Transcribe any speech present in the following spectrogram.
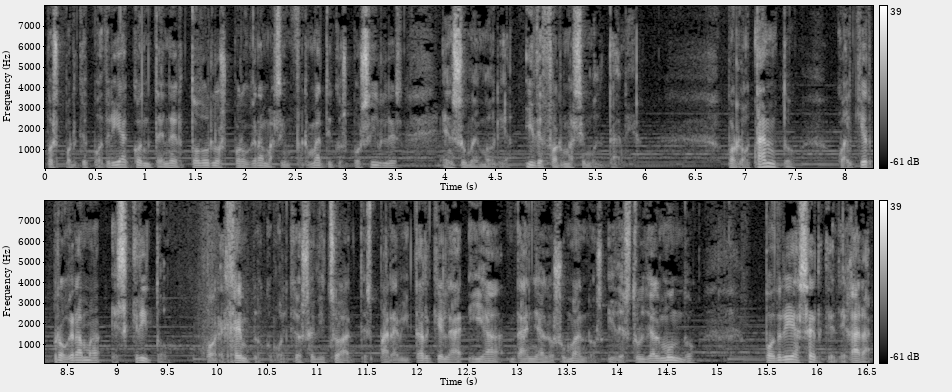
Pues porque podría contener todos los programas informáticos posibles en su memoria y de forma simultánea. Por lo tanto, cualquier programa escrito por ejemplo, como el que os he dicho antes, para evitar que la IA dañe a los humanos y destruya el mundo, podría ser que llegara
